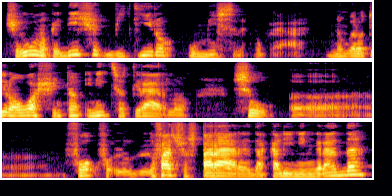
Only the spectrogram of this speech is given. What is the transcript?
c'è uno che dice vi tiro un missile nucleare. Non ve lo tiro a Washington, inizio a tirarlo su, uh, fo, fo, lo faccio sparare da Kaliningrad,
